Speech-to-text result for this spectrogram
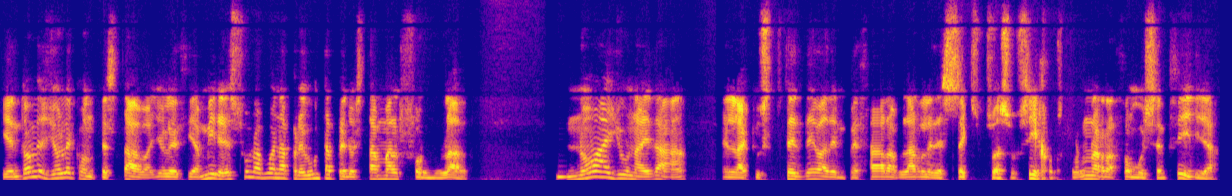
Y entonces yo le contestaba, yo le decía, mire, es una buena pregunta, pero está mal formulada. No hay una edad en la que usted deba de empezar a hablarle de sexo a sus hijos, por una razón muy sencilla.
